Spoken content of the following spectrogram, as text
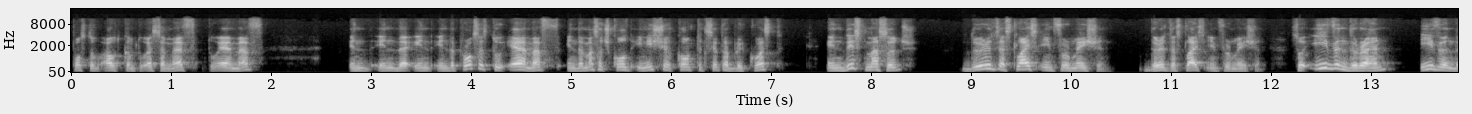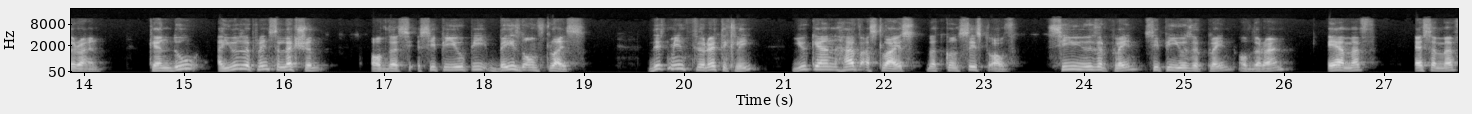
positive outcome to SMF, to AMF, in, in, the, in, in the process to AMF, in the message called initial context setup request, in this message, there is a slice information. There is a slice information. So even the RAN, even the RAN can do a user plane selection of the CPUP based on slice. This means theoretically, you can have a slice that consists of C user plane, CP user plane of the RAN, AMF, SMF,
